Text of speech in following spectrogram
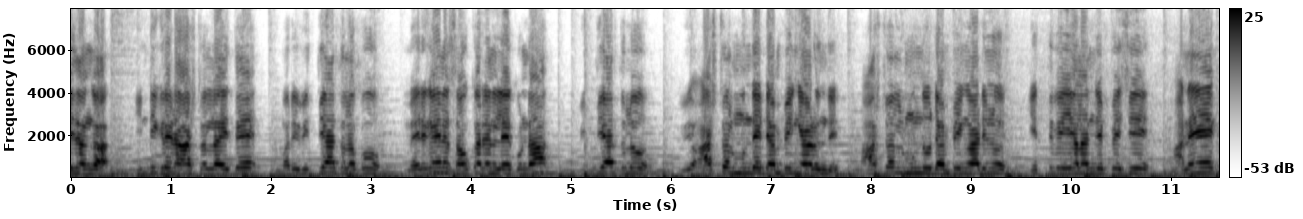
విధంగా హాస్టల్లో అయితే మరి విద్యార్థులకు మెరుగైన సౌకర్యం లేకుండా విద్యార్థులు హాస్టల్ ముందే డంపింగ్ యార్డ్ ఉంది. హాస్టల్ ముందు డంపింగ్ యార్డును ఎత్తివేయాలని చెప్పేసి అనేక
